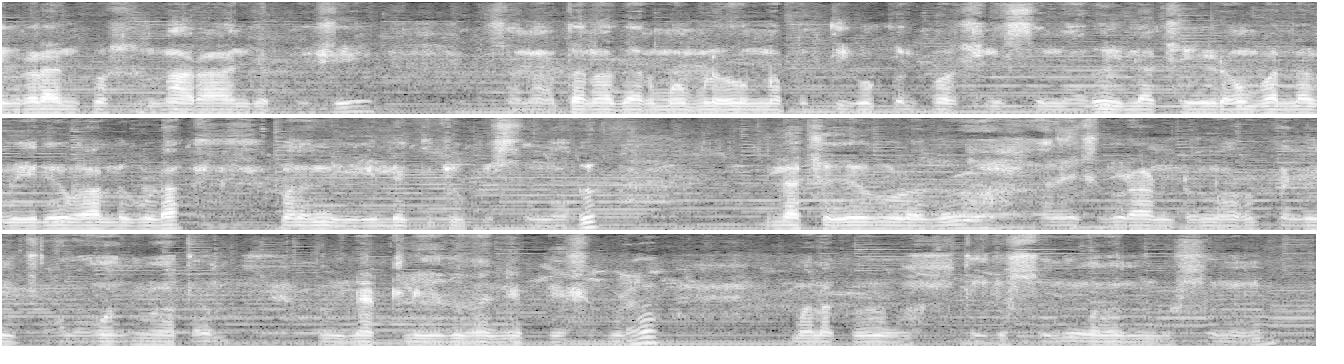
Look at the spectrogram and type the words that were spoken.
ఎగరడానికి వస్తున్నారా అని చెప్పేసి సనాతన ధర్మంలో ఉన్న ప్రతి ఒక్కరు ప్రశ్నిస్తున్నారు ఇలా చేయడం వల్ల వేరే వాళ్ళు కూడా మనల్ని ఏలెత్తి చూపిస్తున్నారు. ఇలా చేయకూడదు అనేసి కూడా అంటున్నారు. కానీ చాలామంది మాత్రం వినట్లేదు అని చెప్పేసి కూడా మనకు తెలుస్తుంది మనం చూస్తున్నాము.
